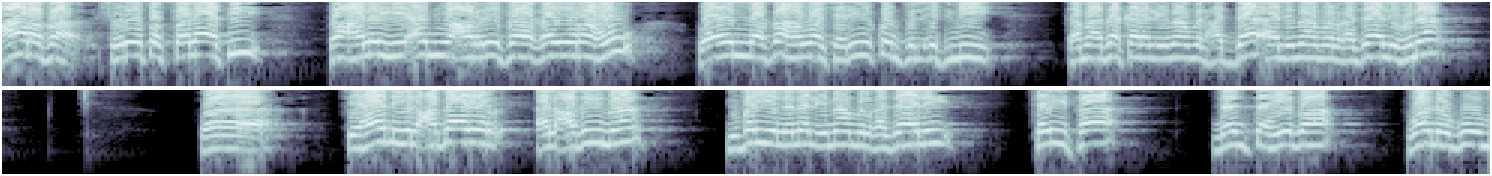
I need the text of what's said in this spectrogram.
عرف شروط الصلاة فعليه أن يعرف غيره وإلا فهو شريك في الإثم كما ذكر الإمام الحداء الإمام الغزالي هنا. وفي هذه العباير العظيمة يبين لنا الإمام الغزالي كيف ننتهض ونقوم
